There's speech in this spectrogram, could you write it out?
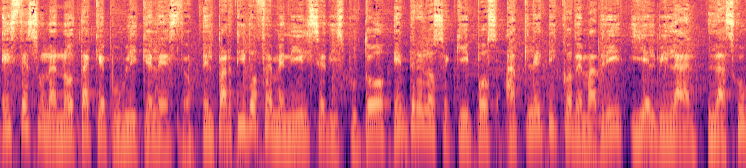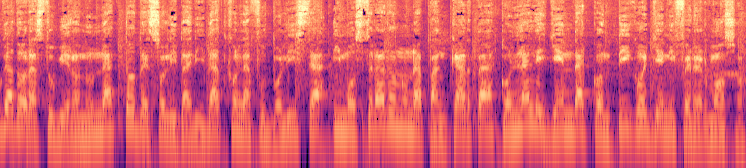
Esta es una nota que publica el esto. El partido femenil se disputó entre los equipos Atlético de Madrid y el Milán. Las jugadoras tuvieron un acto de solidaridad con la futbolista y mostraron una pancarta con la leyenda Contigo Jennifer Hermoso.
